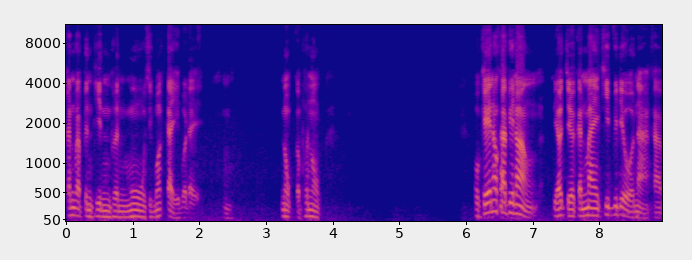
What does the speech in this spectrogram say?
ขั้นมาเป็นทินเพิ่นหมูสิว่าไก่บ่ได้นกกับพนก โอเคนะครับพี่น้อง เดี๋ยวเจอกันใหม่คลิปวิดีโอหน้าครับ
